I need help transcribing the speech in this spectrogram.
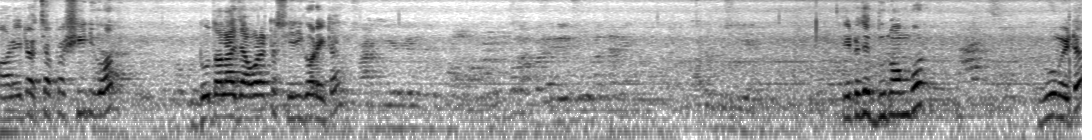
আর এটা হচ্ছে আপনার সিঁড়িঘর। দোতলায় যাওয়ার একটা সিঁড়িঘর এটা। এটা হচ্ছে দু নম্বর রুম এটা।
